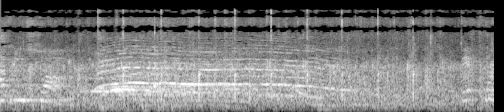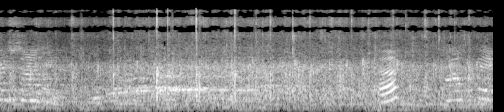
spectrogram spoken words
Abby Shaw. Victor Shanu. Huh? Austin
